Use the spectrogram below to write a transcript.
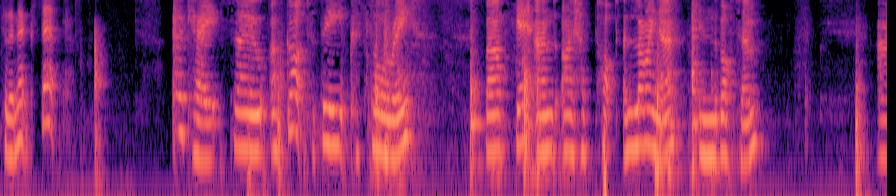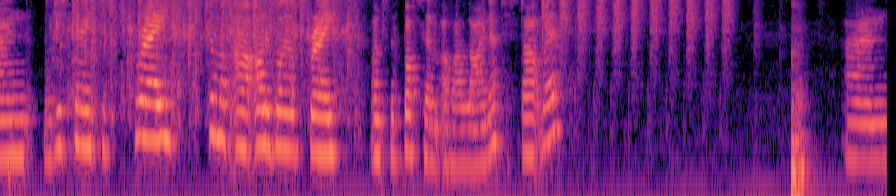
for the next step. Okay, so I've got the Cosori basket and I have popped a liner in the bottom and we're just going to spray some of our olive oil spray onto the bottom of our liner to start with. And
